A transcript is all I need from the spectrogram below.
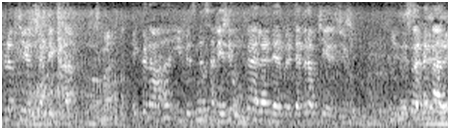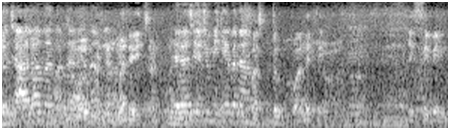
డెవలప్ చేయొచ్చు అండి ఇక్కడ. ఇక్కడ ఈ బిజినెస్ అనేది ఇంకా ఎలా డెవలప్ చేయొచ్చు? స్వర్ణకారులు చాలా మంది ఉన్నారు ఎలా చేయొచ్చు? మీకేమైనా first quality receiving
